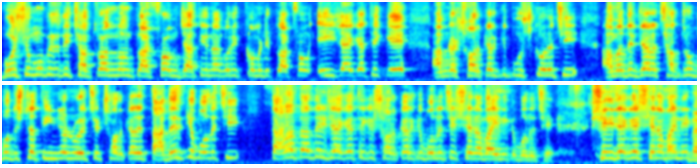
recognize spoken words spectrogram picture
বৈষম্য বিরোধী ছাত্র আন্দোলন প্ল্যাটফর্ম জাতীয় নাগরিক কমিটি প্ল্যাটফর্ম এই জায়গা থেকে আমরা সরকারকে পুশ করেছি। আমাদের যারা ছাত্র উপদেষ্টা তিনজন রয়েছে সরকারের তাদেরকে বলেছি তারা তাদের জায়গা থেকে সরকারকে বলেছে সেনাবাহিনীকে বলেছে। সেই জায়গায় সেনাবাহিনী একটা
